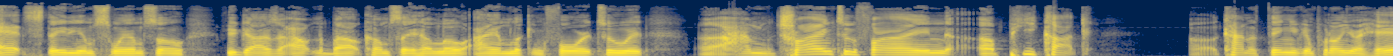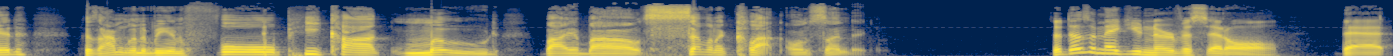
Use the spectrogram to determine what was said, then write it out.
at Stadium Swim. So if you guys are out and about, come say hello. I am looking forward to it. Uh, I'm trying to find a peacock uh, kind of thing you can put on your head because I'm going to be in full peacock mode by about 7 o'clock on Sunday. So it doesn't make you nervous at all that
